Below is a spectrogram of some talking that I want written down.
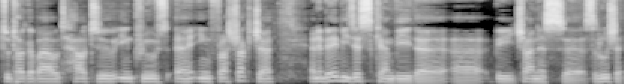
to talk about how to improve uh, infrastructure, and maybe this can be the uh, be China's uh, solution.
